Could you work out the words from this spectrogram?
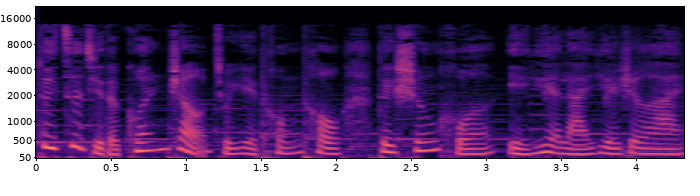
对自己的关照就越通透，对生活也越来越热爱。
